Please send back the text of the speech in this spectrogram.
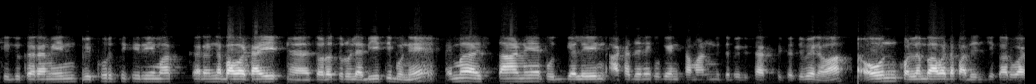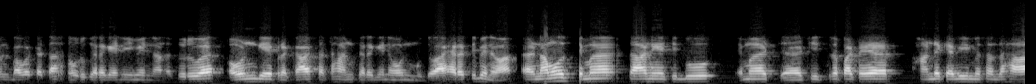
සිදු කරමින් විකෘති කිරීමක් කරන බවටයි තොරතුරු ලැබී තිබුණේ. එම ස්ථානයේ පුද්ගලයන් අට දෙනෙකුගෙන් සමන්විත පිරිසක් සිට තිබෙනවා. ඔවුන් කොළඹවට පදිංචිකරුවන් බවට තහවුරු කර ගැනීමෙන් අනතුරුව ඔවුන්ගේ ප්‍රකාශ සටහන් කරගෙන ඔවුන් මුදවා හැර තිබෙනවා. නමුත් එම ස්ථානයේ තිබූ එම චිත්‍රපටය හඬ කැවීම සඳහා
